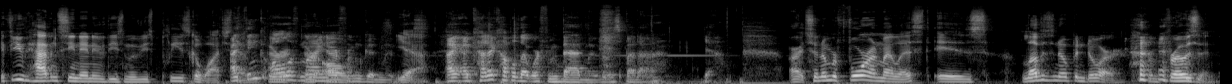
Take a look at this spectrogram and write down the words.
if you haven't seen any of these movies, please go watch them. I think They're- all of mine all- are from good movies. Yeah. I, I cut a couple that were from bad movies, but uh, yeah. All right, so number four on my list is "Love Is an Open Door" from Frozen.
